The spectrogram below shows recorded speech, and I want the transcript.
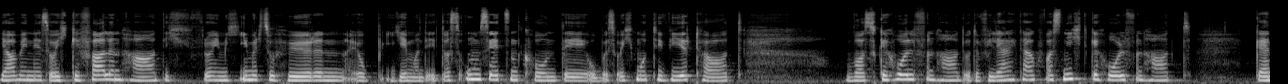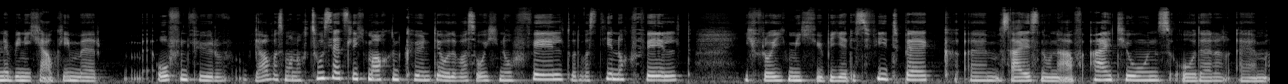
ja, wenn es euch gefallen hat. Ich freue mich immer zu hören, ob jemand etwas umsetzen konnte, ob es euch motiviert hat, was geholfen hat oder vielleicht auch was nicht geholfen hat. Gerne bin ich auch immer offen für, ja, was man noch zusätzlich machen könnte oder was euch noch fehlt oder was dir noch fehlt. Ich freue mich über jedes Feedback, ähm, sei es nun auf iTunes oder ähm,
